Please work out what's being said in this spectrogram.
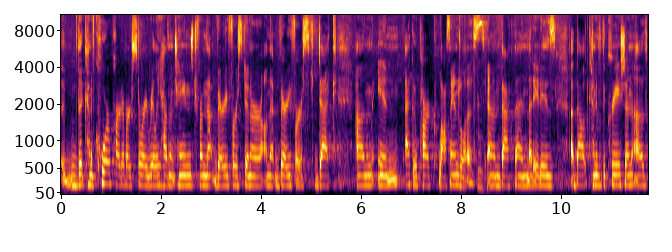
the kind of core part of our story really hasn't changed from that very first dinner on that very first deck um, in Echo Park, Los Angeles, mm-hmm. um, back then. That it is about kind of the creation of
